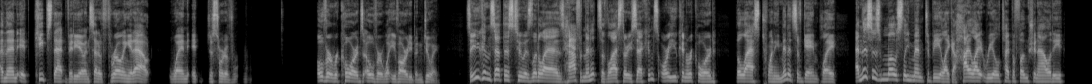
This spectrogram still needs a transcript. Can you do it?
and then it keeps that video instead of throwing it out when it just sort of over records over what you've already been doing. So you can set this to as little as half a minute, so the last 30 seconds, or you can record the last 20 minutes of gameplay and this is mostly meant to be like a highlight reel type of functionality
